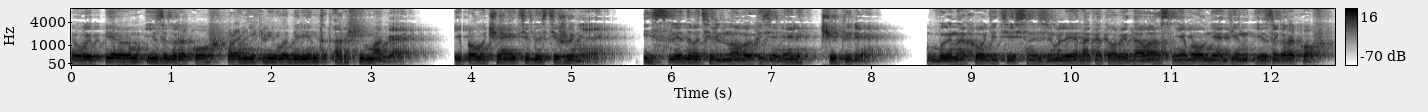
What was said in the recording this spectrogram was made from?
Вы первым из игроков проникли в лабиринт Архимага и получаете достижение. Исследователь новых земель – 4. Вы находитесь на земле, на которой до вас не был ни один из игроков.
